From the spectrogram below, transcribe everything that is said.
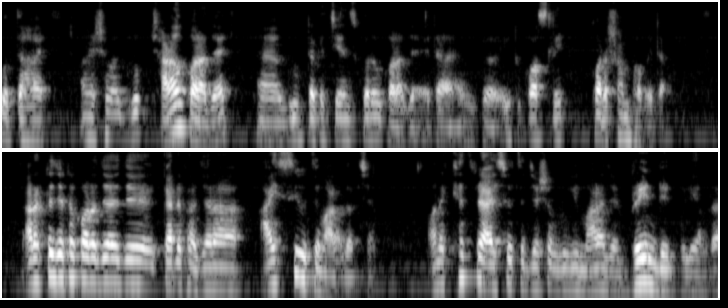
করতে হয়। অনেক সময় গ্রুপ ছাড়াও করা যায়। গ্রুপটাকে চেঞ্জ করেও করা যায়। এটা একটু কস্টলি করা সম্ভব এটা। আরেকটা যেটা করা যায় যে ক্যাডেফা যারা আইসিইউতে মারা যাচ্ছেন, অনেক ক্ষেত্রে আইসিইউতে যেসব রুগী মারা যায় ব্রেন ডেড বলি আমরা,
